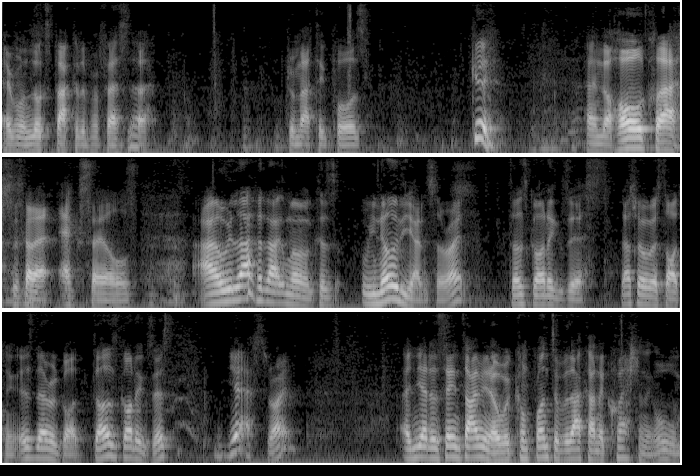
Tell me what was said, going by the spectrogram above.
Everyone looks back at the professor. Dramatic pause. Good. And the whole class just kind of exhales. And we laugh at that moment because we know the answer, right? Does God exist? That's where we're starting. Is there a God? Does God exist? Yes, right? And yet at the same time, you know, we're confronted with that kind of questioning. Oh,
